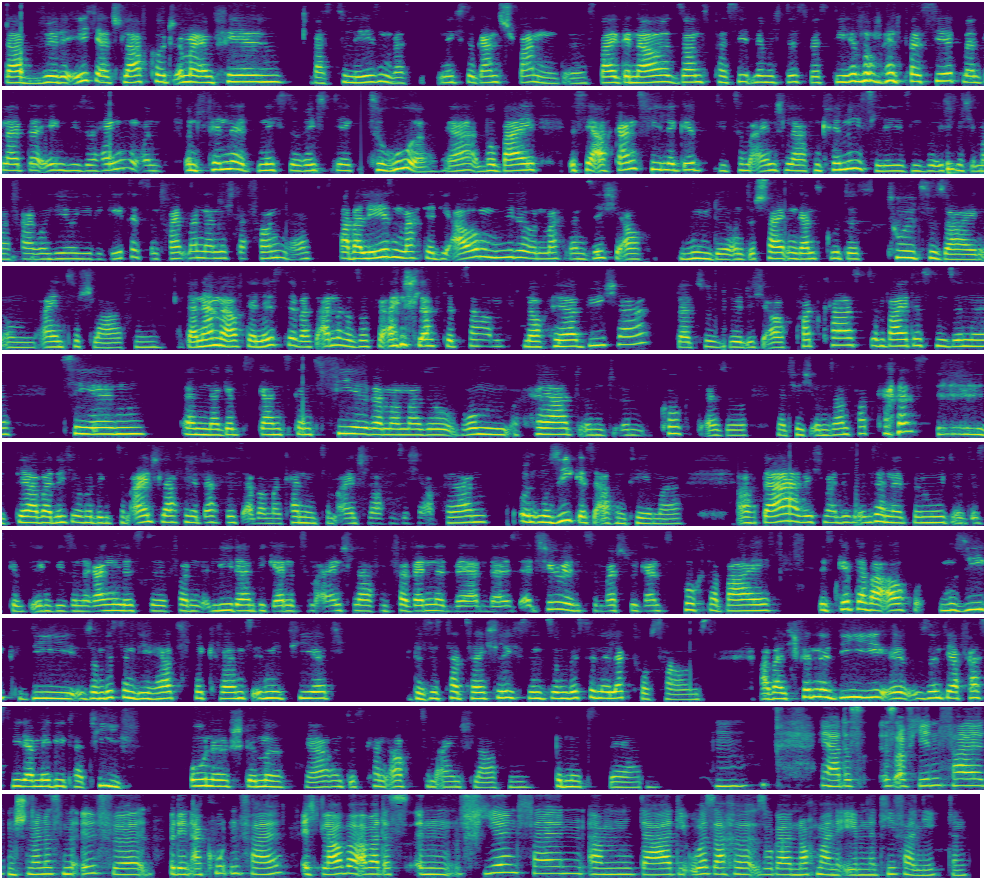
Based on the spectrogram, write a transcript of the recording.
da würde ich als Schlafcoach immer empfehlen, was zu lesen, was nicht so ganz spannend ist, weil genau sonst passiert nämlich das, was dir im Moment passiert. Man bleibt da irgendwie so hängen und, und findet nicht so richtig zur Ruhe. Ja, wobei es ja auch ganz viele gibt, die zum Einschlafen Krimis lesen, wo ich mich immer frage, oje, oje, wie geht das? Und träumt man dann nicht davon? Ja? Aber Lesen macht ja die Augen müde und macht an sich auch müde und es scheint ein ganz gutes Tool zu sein, um einzuschlafen. Dann haben wir auf der Liste, was andere so für Einschlaftipps haben, noch Hörbücher. Dazu würde ich auch Podcasts im weitesten Sinne zählen. Ähm, da gibt es ganz, ganz viel, wenn man mal so rumhört und, und guckt. Also natürlich unseren Podcast, der aber nicht unbedingt zum Einschlafen gedacht ist, aber man kann ihn zum Einschlafen sicher auch hören. Und Musik ist auch ein Thema. Auch da habe ich mal das Internet bemüht und es gibt irgendwie so eine Rangliste von Liedern, die gerne zum Einschlafen verwendet werden. Da ist Ed Sheeran zum Beispiel ganz hoch dabei. Es gibt aber auch Musik, die so ein bisschen die Herzfrequenz imitiert. Das ist tatsächlich, sind so ein bisschen Elektrosounds. Aber ich finde, die äh, sind ja fast wieder meditativ, ohne Stimme. Ja, und das kann auch zum Einschlafen benutzt werden. Mhm. Ja, das ist auf jeden Fall ein schnelles Mittel für, für den akuten Fall. Ich glaube aber, dass in vielen Fällen ähm, da die Ursache sogar noch mal eine Ebene tiefer liegt. Denn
